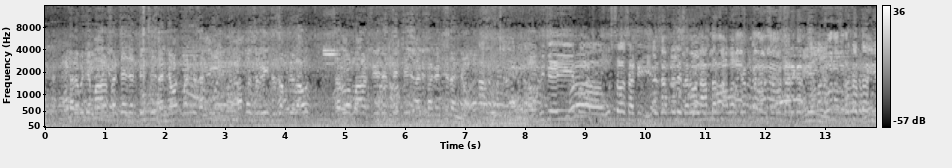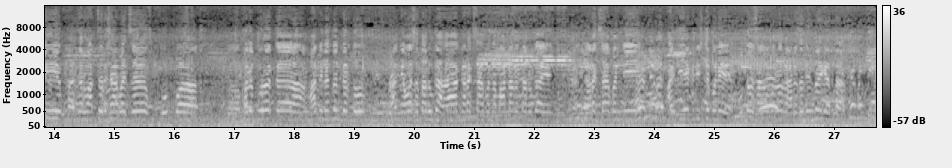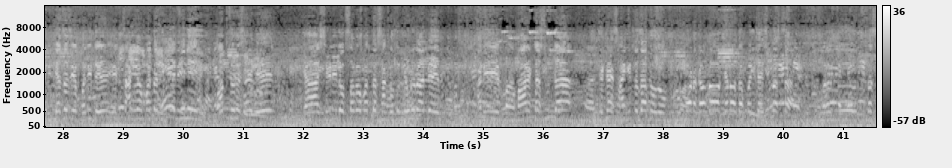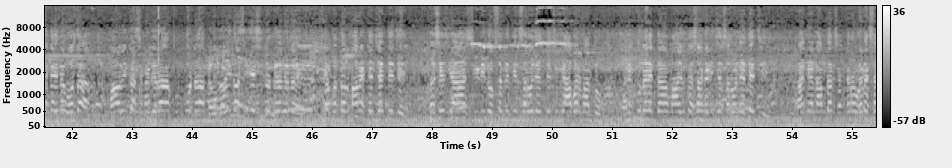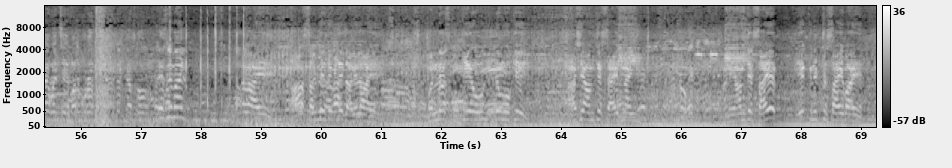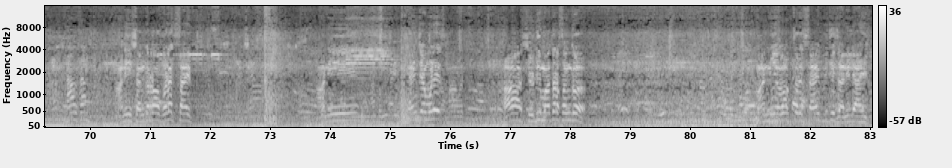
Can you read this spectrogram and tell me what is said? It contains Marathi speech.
खरं म्हणजे महाराष्ट्राच्या जनतेचे धन्यवाद मानण्यासाठी आपण सगळे इथे जमलेलो आहोत. सर्व महाराष्ट्रीय जनतेचे आणि सगळ्यांचे धन्यवाद. विजयी उत्सवासाठी इथे जमलेले सर्व नामदार साहेब सर्व कार्यकर्ते खासदार वागचोरी साहेबांचं खूप मनपूर्वक अभिनंदन करतो. हा नेवासा तालुका हा कडक साहेबांना मानणारा तालुका आहे. गडाख साहेबांनी अगदी एकनिष्ठपणे उद्धव साहेबांबरोबर राहण्याचा निर्णय घेतला. आणि त्याचं जे फलित आहे एक चांगलं मताधिक्याने वागचौरे साहेब हे या शिर्डी लोकसभा मतदारसंघातून निवडून आले आहेत. महाराष्ट्रात सुद्धा जे काय सांगितलं जात होतं खूप मोठा गावगावा केला होता पंच्याऐंशी प्लसचा परंतु तसं काही न होता महाविकास आघाडीला खूप मोठा घवघवीत असं यश इथं मिळालेलं आहे. त्याबद्दल महाराष्ट्र जनतेचे तसेच या शिर्डी लोकसभेतील सर्व जनतेचे मी आभार मानतो. आणि पुन्हा एकदा महाविकास आघाडीच्या सर्व नेत्यांचे मान्य नामदार शंकरराव गडक साहेबांचे मनपूर्वक अभिनंदन करतो. आहे. हा सत्तेचा झालेला आहे. पन्नास ओके एकदम ओके. असे आमचे साहेब नाही. आणि आमचे साहेब एकनिष्ठ साहेब आहेत. आणि शंकरराव गडक साहेब. आणि त्यांच्यामुळेच हा शिर्डी मतदारसंघ माननीय वागचौरे साहेब विजय झालेले आहेत.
